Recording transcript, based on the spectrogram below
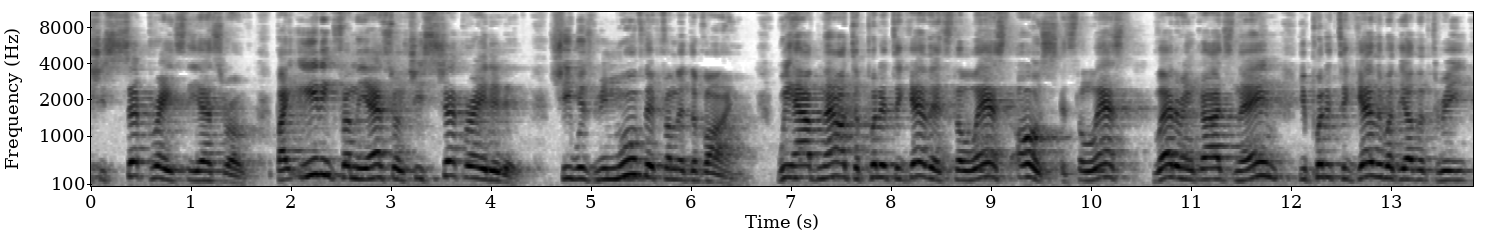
She separates the esrog. By eating from the esrog, she separated it. She was removed it from the divine. We have now to put it together. It's the last os. It's the last letter in God's name. You put it together with the other three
